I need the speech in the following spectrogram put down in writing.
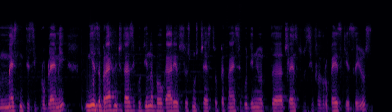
местните си проблеми, ние забравихме, че тази година България всъщност чества 15 години от членството си в Европейския съюз.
